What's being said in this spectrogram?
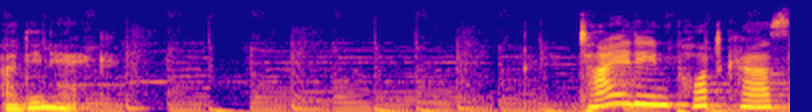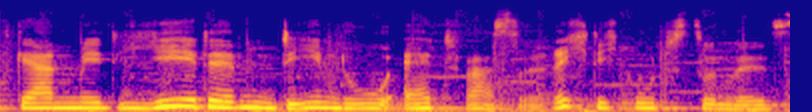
an den Hack. Teil den Podcast gern mit jedem, dem du etwas richtig Gutes tun willst.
